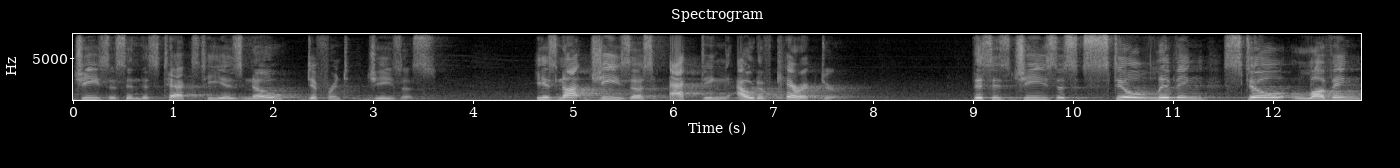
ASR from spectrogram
Jesus in this text, he is no different Jesus. He is not Jesus acting out of character. This is Jesus still living, still loving,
